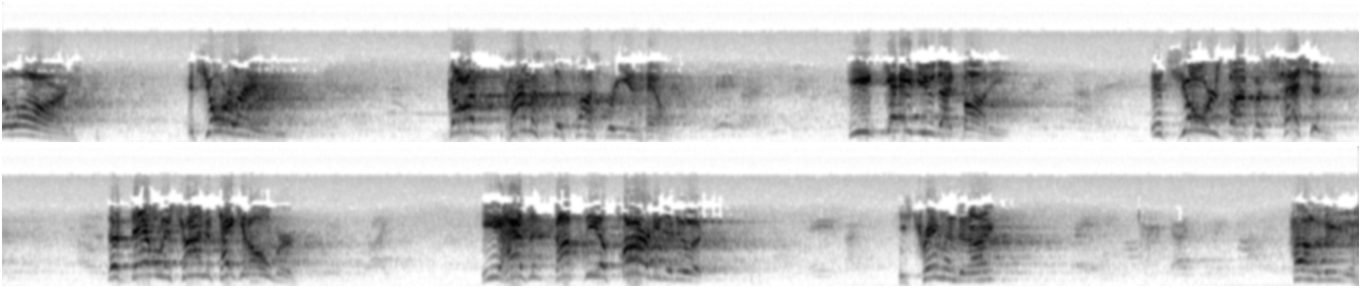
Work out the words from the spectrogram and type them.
the Lord. It's your land. God promised to prosper you in health. That body. It's yours by possession. The devil is trying to take it over. He hasn't got the authority to do it. He's trembling tonight. Hallelujah.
